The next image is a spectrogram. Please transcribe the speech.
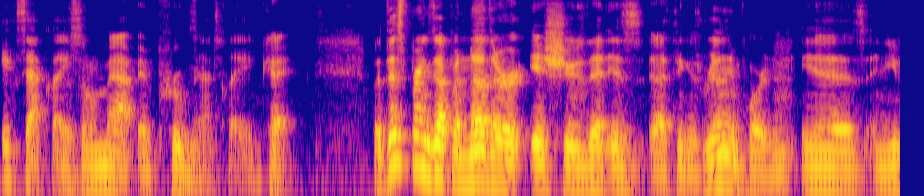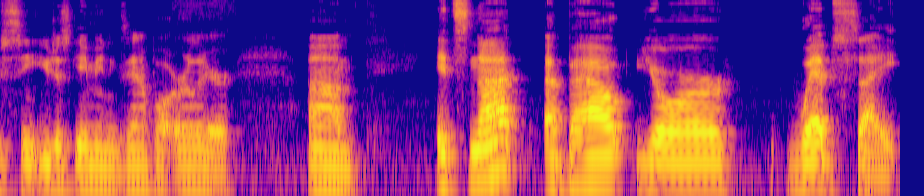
exactly. this little map improvement. Exactly. Okay. But this brings up another issue that is, I think, is really important. Is and you've seen, you just gave me an example earlier. Um, it's not about your website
